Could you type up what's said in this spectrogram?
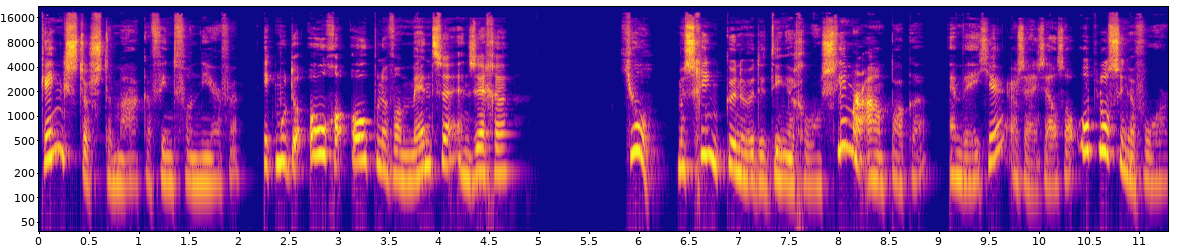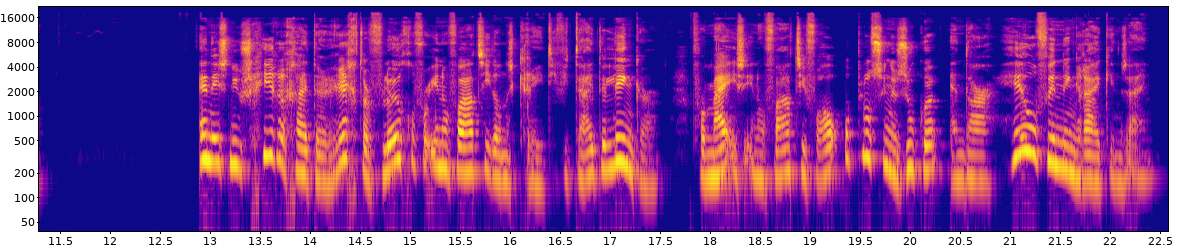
gangsters te maken, vindt Van Nerven. Ik moet de ogen openen van mensen en zeggen: Joh, misschien kunnen we de dingen gewoon slimmer aanpakken. En weet je, er zijn zelfs al oplossingen voor. En is nieuwsgierigheid de rechtervleugel voor innovatie, dan is creativiteit de linker. Voor mij is innovatie vooral oplossingen zoeken en daar heel vindingrijk in zijn.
